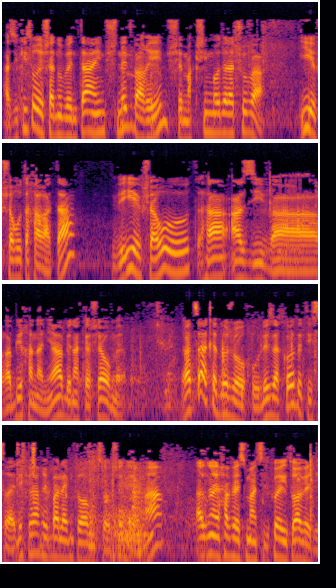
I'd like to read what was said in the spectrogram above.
אז בקיצור יש לנו בינתיים שני דברים שמקשים מאוד על התשובה. אי אפשרות החרטה ואי אפשרות העזיבה. רבי חנניה בן הקשה אומר, רצה הקדוש ברוך הוא לזכות את ישראל, לפיכך ריבה להם תורה ומצוות, שנאמר, אדוני יחפש מה צדקו יתורה וידיעה.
